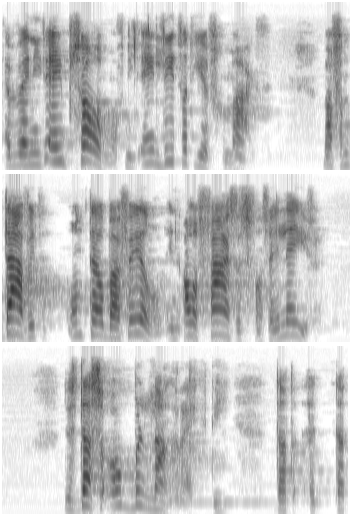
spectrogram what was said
hebben wij niet één psalm of niet één lied wat hij heeft gemaakt. Maar van David ontelbaar veel in alle fases van zijn leven. Dus dat is ook belangrijk. Die, dat, dat,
